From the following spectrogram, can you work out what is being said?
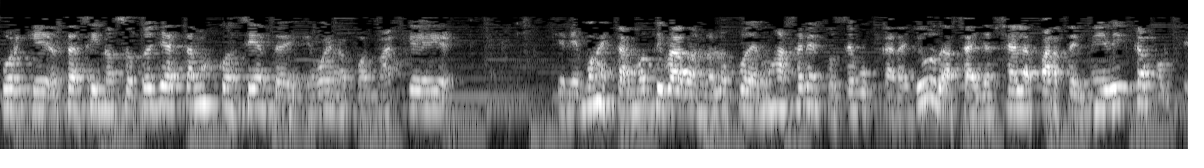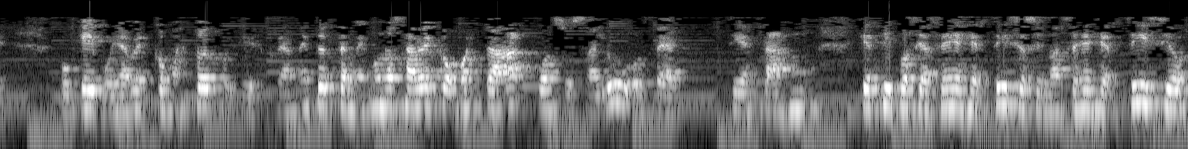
porque, o sea, si nosotros ya estamos conscientes de que, bueno, por más que queremos estar motivados, no lo podemos hacer, entonces buscar ayuda, o sea, ya sea la parte médica, porque, ok, voy a ver cómo estoy, porque realmente también uno sabe cómo está con su salud, o sea, si estás, qué tipo, si haces ejercicio, si no haces ejercicio,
